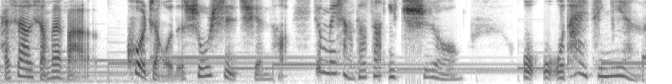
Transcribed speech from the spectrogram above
还是要想办法扩展我的舒适圈哈，就没想到这样一吃哦，我我我太惊艳了，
